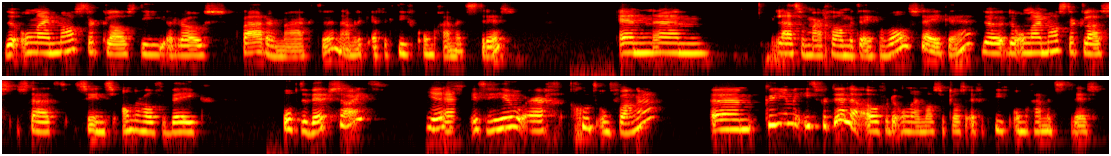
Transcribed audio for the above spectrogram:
de online masterclass die Roos vader maakte, namelijk effectief omgaan met stress. En um, laten we maar gewoon meteen van wal steken. Hè? De, de online masterclass staat sinds anderhalve week op de website. Yes. En is heel erg goed ontvangen. Um, kun je me iets vertellen over de online masterclass effectief omgaan met stress?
